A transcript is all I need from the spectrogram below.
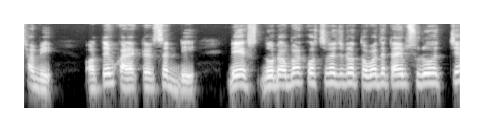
স্বামী অতএব কারেক্ট অ্যান্সার ডি নেক্সট দু নম্বর কোশ্চেনের জন্য তোমাদের টাইম শুরু হচ্ছে।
